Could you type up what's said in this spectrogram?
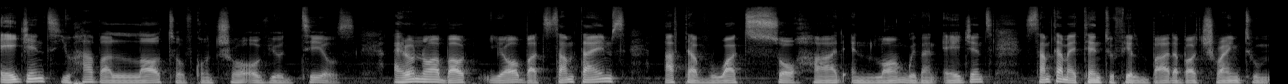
agent, you have a lot of control of your deals. I don't know about y'all, but sometimes after I've worked so hard and long with an agent, sometimes I tend to feel bad about trying to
